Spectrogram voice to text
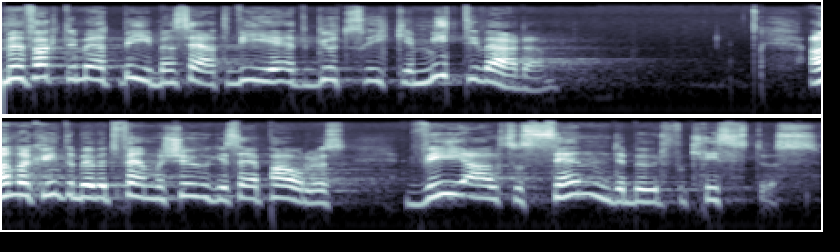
Men faktum är att Bibeln säger att vi är ett Guds rike mitt i världen. Andra Korinthierbrevet 5 och 20 säger Paulus, vi är alltså sändebud för Kristus.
